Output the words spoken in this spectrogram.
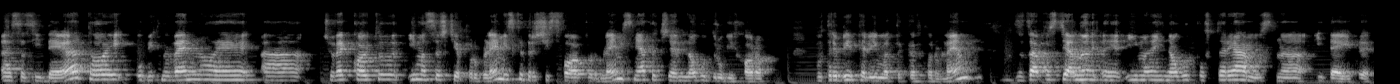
а, с идея, той обикновено е а, човек, който има същия проблем, иска да реши своя проблем и смята, че много други хора, потребители имат такъв проблем. Затова постоянно е, има и много повторяемост на идеите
